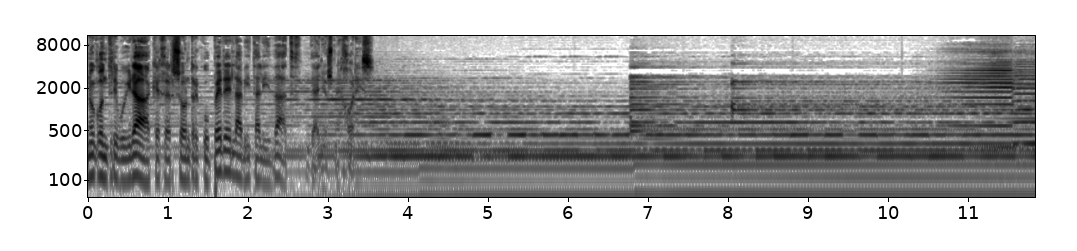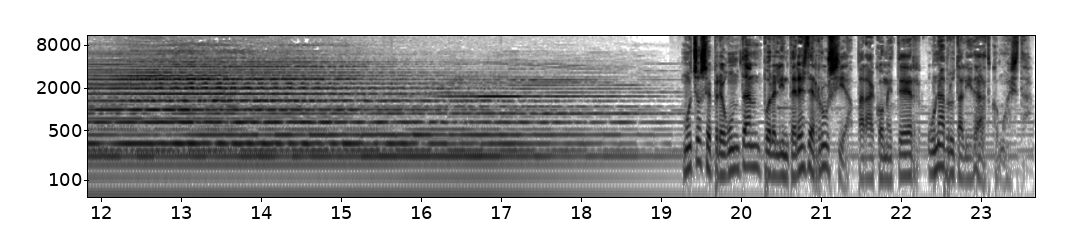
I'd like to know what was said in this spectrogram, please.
no contribuirá a que Gerson recupere la vitalidad de años mejores. Muchos se preguntan por el interés de Rusia para acometer una brutalidad como esta.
